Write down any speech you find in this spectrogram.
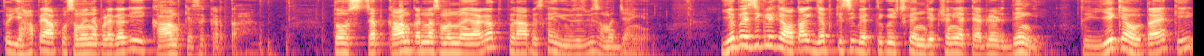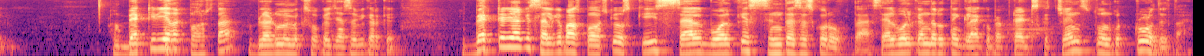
तो यहाँ पे आपको समझना पड़ेगा कि ये काम कैसे करता है। तो जब काम करना समझ में आ जाएगा तो फिर आप इसका यूजेज भी समझ जाएँगे। ये बेसिकली क्या होता है जब किसी व्यक्ति को इसका इंजेक्शन या टैबलेट देंगे तो ये क्या होता है कि बैक्टीरिया तक पहुँचता है ब्लड में मिक्स होकर जैसे भी करके। बैक्टीरिया के सेल के पास पहुँच के उसकी सेल बॉल के सिंथेसिस को रोकता है। सेल बॉल के अंदर होते हैं ग्लाइकोपेप्टाइड्स के चेन्स तो उनको तोड़ देता है।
